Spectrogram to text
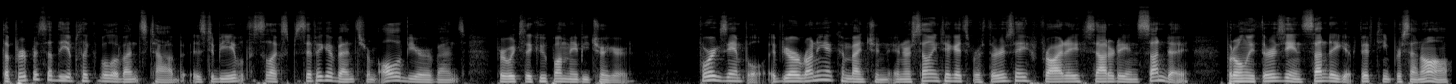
The purpose of the applicable events tab is to be able to select specific events from all of your events for which the coupon may be triggered. For example, if you are running a convention and are selling tickets for Thursday, Friday, Saturday, and Sunday, but only Thursday and Sunday get 15% off,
